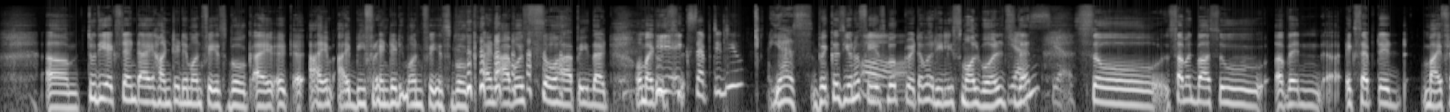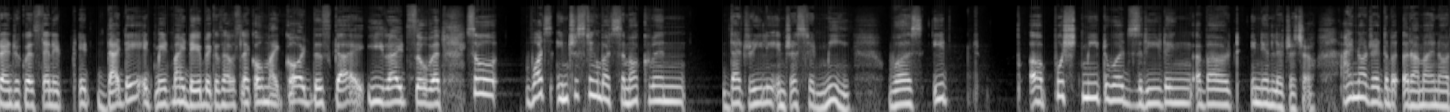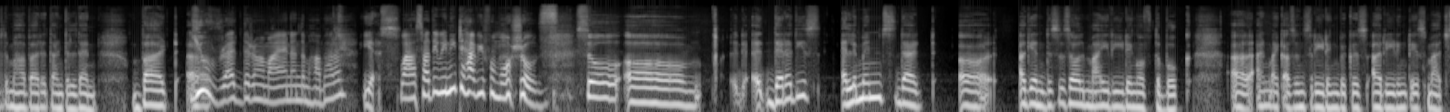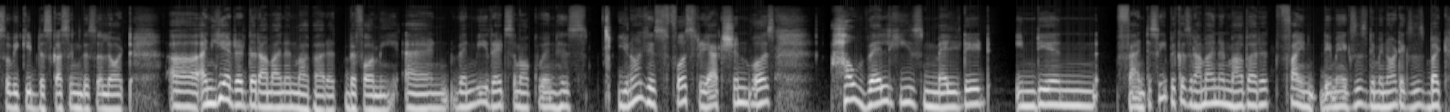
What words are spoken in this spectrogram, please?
Um, to the extent I hunted him on Facebook, I, uh, I, I befriended him on Facebook, and I was so happy that, oh my God. He accepted you? Yes, because you know, Facebook, Aww. Twitter were really small worlds yes, then. Yes. So, Samit Basu, uh, when uh, accepted my friend request and it, it that day it made my day because I was like, oh my god, this guy, he writes so well. So what's interesting about Simoqin that really interested me was it uh, pushed me towards reading about Indian literature. I had not read the Ramayana or the Mahabharata until then, but uh, you read the Ramayana and the Mahabharata. Yes. Wow, Swati, we need to have you for more shows. So um, there are these elements that uh, again this is all my reading of the book uh, and my cousin's reading because our reading tastes match so we keep discussing this a lot. Uh, and he had read the ramayana and mahabharata before me and when we read Simoqin his you know his first reaction was how well he's melded indian fantasy because ramayana and mahabharata fine they may exist they may not exist but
